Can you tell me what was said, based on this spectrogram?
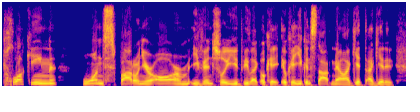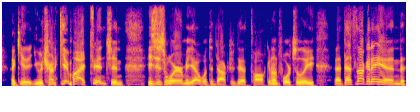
plucking one spot on your arm, eventually you'd be like, okay, okay, you can stop now. I get, I get it, I get it. You were trying to get my attention. He's just wearing me out with the Doctor Death talk, and unfortunately, uh, that's not going to end.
